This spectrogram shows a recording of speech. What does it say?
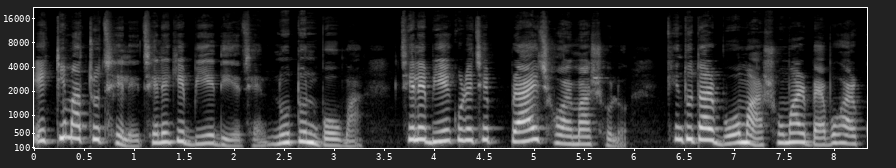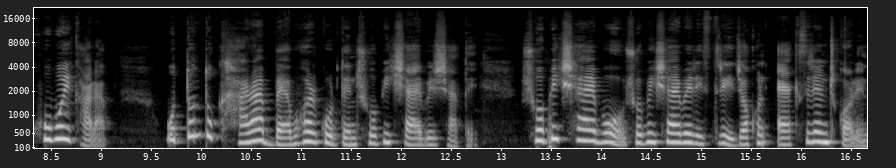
একটি মাত্র ছেলে, ছেলেকে বিয়ে দিয়েছেন, নতুন বৌমা। ছেলে বিয়ে করেছে প্রায় ছয় মাস হলো, কিন্তু তার বৌমা সোমার ব্যবহার খুবই খারাপ। অত্যন্ত খারাপ ব্যবহার করতেন শফিক সাহেবের সাথে। শফিক সাহেবও শফিক সাহেবের স্ত্রী যখন অ্যাক্সিডেন্ট করেন,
